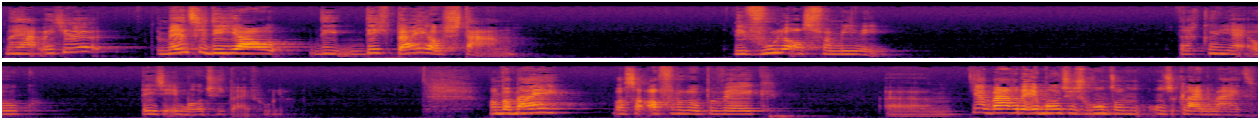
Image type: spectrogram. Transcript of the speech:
nou ja, weet je, mensen die, jou, die dicht bij jou staan, die voelen als familie. Daar kun jij ook deze emoties bij voelen. Want bij mij was er afgelopen week, um, ja, waren de emoties rondom onze kleine meid.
